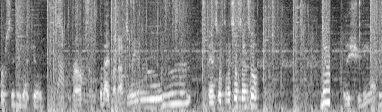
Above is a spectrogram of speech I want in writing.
person who got killed. This is. But I. Well, that's Stand still, stand still, stand still. No. Are they shooting at me?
